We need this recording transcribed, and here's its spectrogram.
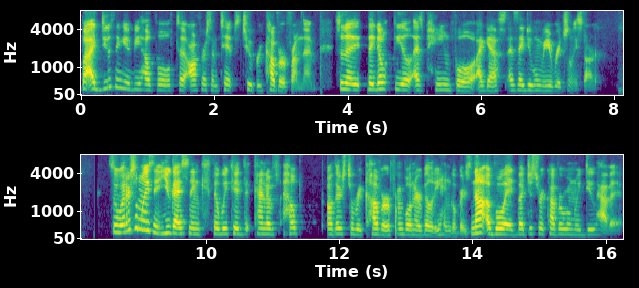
but I do think it would be helpful to offer some tips to recover from them so that they don't feel as painful, I guess, as they do when we originally start. So, what are some ways that you guys think that we could kind of help others to recover from vulnerability hangovers? Not avoid, but just recover when we do have it.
